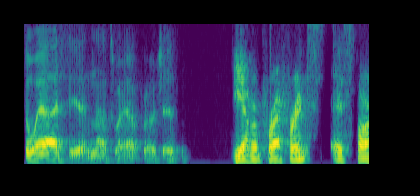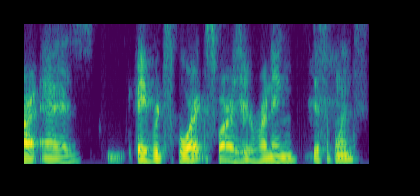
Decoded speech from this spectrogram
the way i see it and that's the way i approach it do you have a preference as far as favorite sport as far as your running disciplines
